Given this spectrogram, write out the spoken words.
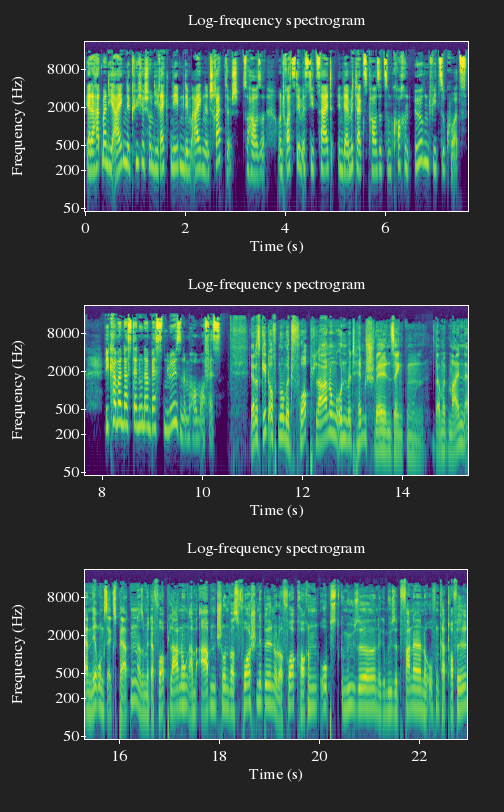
Ja, da hat man die eigene Küche schon direkt neben dem eigenen Schreibtisch zu Hause und trotzdem ist die Zeit in der Mittagspause zum Kochen irgendwie zu kurz. Wie kann man das denn nun am besten lösen im Homeoffice? Ja, das geht oft nur mit Vorplanung und mit Hemmschwellen senken. Damit meinen Ernährungsexperten, also mit der Vorplanung am Abend schon was vorschnippeln oder vorkochen, Obst, Gemüse, eine Gemüsepfanne, eine Ofenkartoffel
